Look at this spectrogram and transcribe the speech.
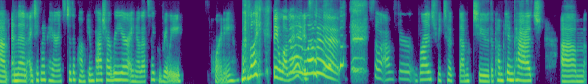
Um, and then I take my parents to the pumpkin patch every year. I know that's like really corny, but like they love no, it. I love it. so after brunch, we took them to the pumpkin patch, um,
